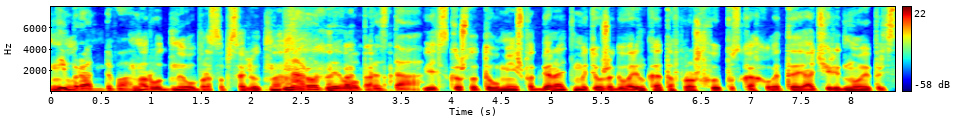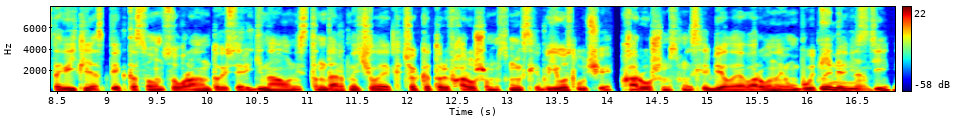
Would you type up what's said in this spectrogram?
И ну, брат 2. Народный образ абсолютно. Народный образ, да. Я тебе скажу, что ты умеешь подбирать. Мы тебе уже говорил когда-то в прошлых выпусках. Это очередной представитель аспекта Солнца Уран, то есть оригинал, нестандартный человек, человек, который в хорошем смысле, в его случае, в хорошем смысле белая ворона, ему будет на Именно. это вести.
